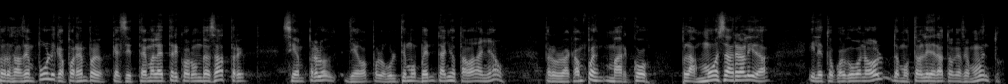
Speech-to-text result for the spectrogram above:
pero se hacen públicas. Por ejemplo, que el sistema eléctrico era un desastre, siempre lo lleva por los últimos 20 años estaba dañado. Pero el huracán pues marcó, plasmó esa realidad y le tocó al gobernador demostrar liderato en ese momento.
